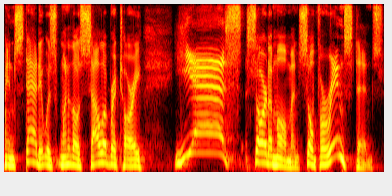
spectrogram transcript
Instead, it was one of those celebratory yes sort of moments. So, for instance,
